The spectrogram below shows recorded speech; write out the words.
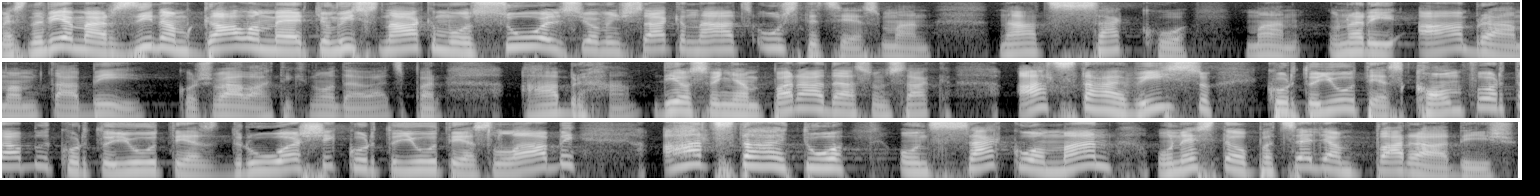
Mēs nevienmēr zinām galamērķi un visus nākamos soļus, jo viņš saka, nāc, uzticies man, nāc, seko man. Un arī Ābrāmam tā bija, kurš vēlāk tika nodēvēts par Ābrahāmu. Dievs viņam parādās un saka, atstāj visu, kur tu jūties komfortabli, kur tu jūties droši, kur tu jūties labi. Atstāj to un seko man, un es tev pa ceļam parādīšu,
